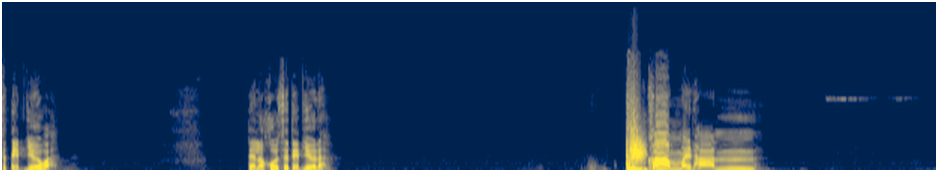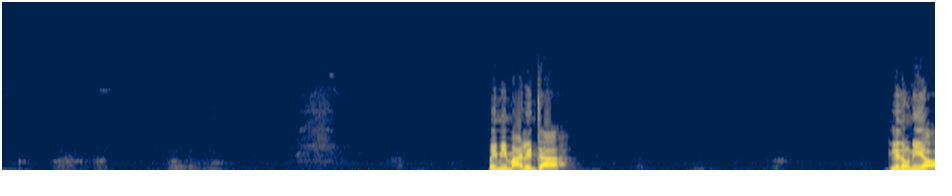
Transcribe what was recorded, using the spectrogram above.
สเต็ปเยอะว่ะ แต่ละคนสเต็ปเยอะนะ ข้ามไม่ทัน ไม่มีไม้เล่นจ้า เล่นตรงนี้เหรอ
